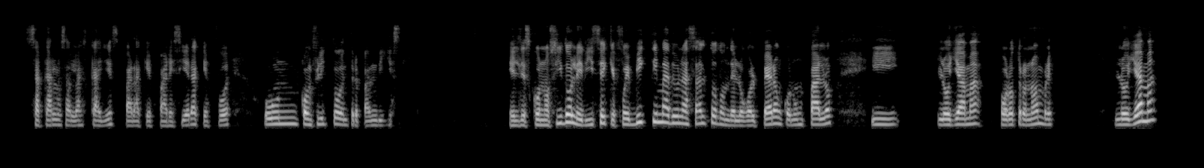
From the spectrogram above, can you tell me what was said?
sacarlos a las calles para que pareciera que fue un conflicto entre pandillas. El desconocido le dice que fue víctima de un asalto donde lo golpearon con un palo y lo llama por otro nombre. Lo llama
